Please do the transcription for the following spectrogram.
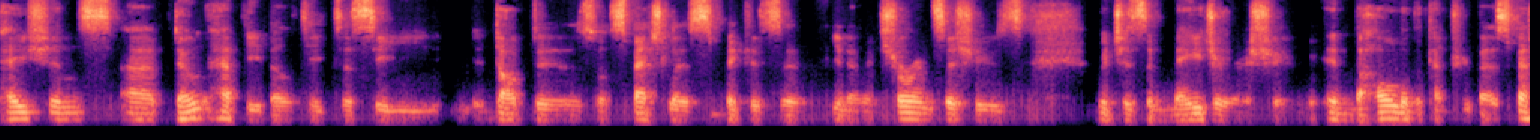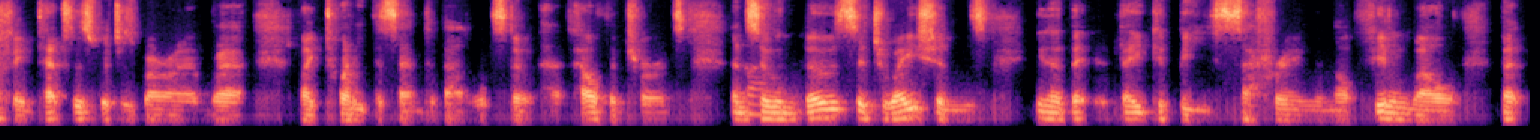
patients uh, don't have the ability to see doctors or specialists because of you know insurance issues, which is a major issue in the whole of the country, but especially in Texas, which is where I am, where like 20% of adults don't have health insurance. And so in those situations, you know, they, they could be suffering and not feeling well, but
